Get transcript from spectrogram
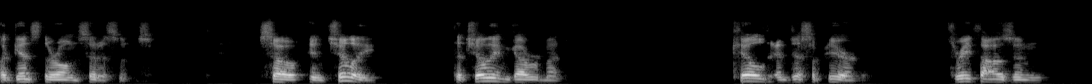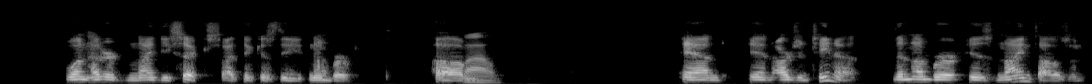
against their own citizens. So in Chile, the Chilean government killed and disappeared 3,196, I think is the number. Um, wow. And in Argentina, the number is 9,000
